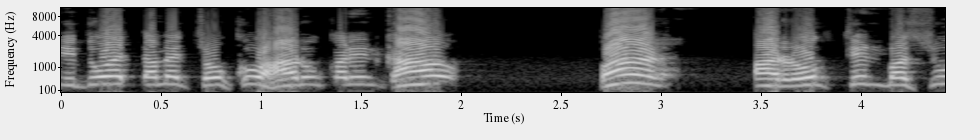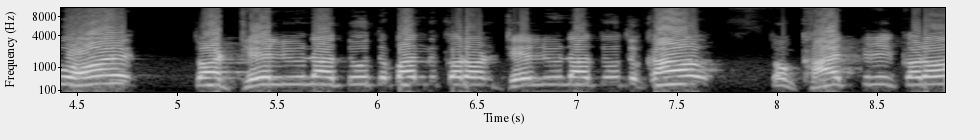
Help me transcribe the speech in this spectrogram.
દીધું હોય તમે ચોખ્ખું હારું કરીને ખાઓ. પણ આ રોગથી બચવું હોય તો આ ઠેલિયુંના દૂધ બંધ કરો ઠેલિયુંના દૂધ ખાઓ. તો ખાતરી કરો.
